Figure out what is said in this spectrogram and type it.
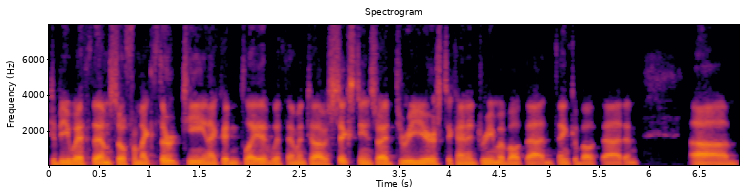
to be with them. So from like 13, I couldn't play with them until I was 16. So I had three years to kind of dream about that and think about that. And um,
